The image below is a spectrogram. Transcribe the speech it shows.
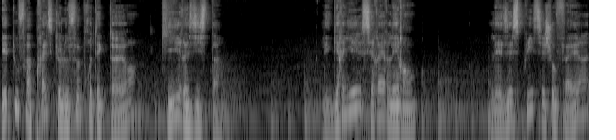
étouffa presque le feu protecteur qui y résista. Les guerriers serrèrent les rangs. Les esprits s'échauffèrent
